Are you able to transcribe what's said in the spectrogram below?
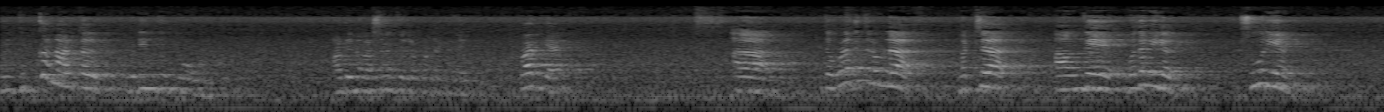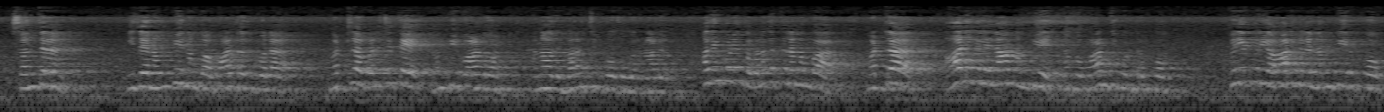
உன் துக்க நாட்கள் முடிந்து போகும். அப்படின்னு வசனம் சொல்லப்பட்டிருக்குது. பாருங்க இந்த உலகத்தில் உள்ள மற்ற வந்து உதவிகள் சூரியன் சந்திரன் இதை நம்பி நம்ம வாழ்றது போல மற்ற வெளிச்சத்தை நம்பி வாழ்றோம். ஆனால் அது மறைஞ்சு போகுது ஒரு நாள். அதே போல இந்த உலகத்துல நம்ம மற்ற ஆடுகளை எல்லாம் நம்பி நம்ம வாழ்ந்து கொண்டிருப்போம். பெரிய பெரிய ஆளுகளை நம்பி இருப்போம்.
